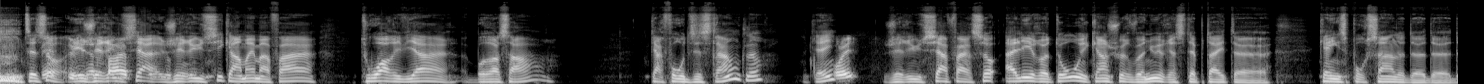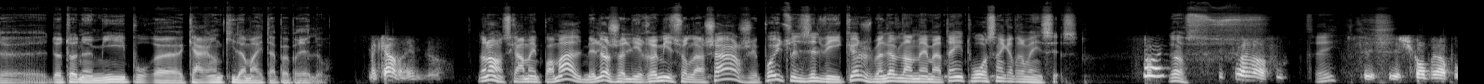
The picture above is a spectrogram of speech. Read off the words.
C'est ça. Et j'ai réussi, à- j'ai réussi quand même à faire Trois-Rivières, Brossard, Carrefour 10-30, là. OK? Oui. J'ai réussi à faire ça aller-retour et quand je suis revenu, il restait peut-être euh, 15 là, de- de- de- d'autonomie pour euh, 40 km à peu près. Là. Mais quand même, là. Non, non, c'est quand même pas mal. Mais là, je l'ai remis sur la charge. J'ai pas utilisé le véhicule. Je me lève le lendemain matin, 386. Oui. Là, C'est vraiment fou. C'est- c'est- je comprends pas.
